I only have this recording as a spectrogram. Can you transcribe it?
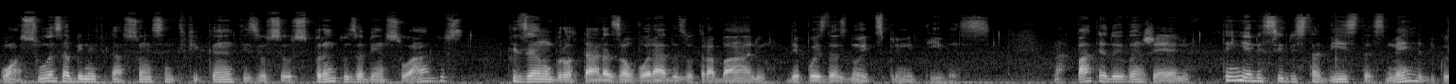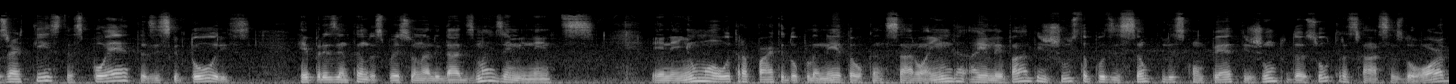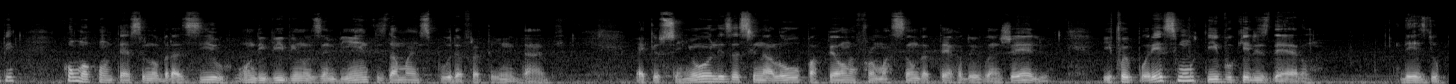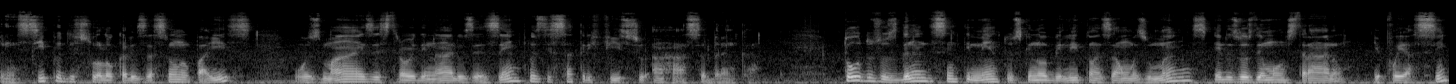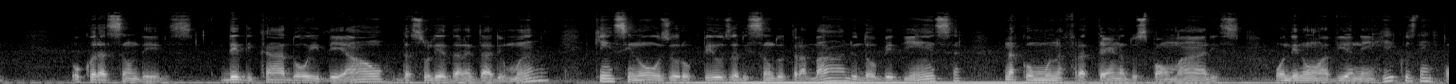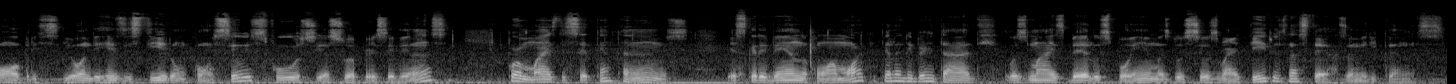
Com as suas abneficações santificantes e os seus prantos abençoados, fizeram brotar as alvoradas do trabalho depois das noites primitivas. Na pátria do Evangelho, Têm eles sido estadistas, médicos, artistas, poetas, escritores, representando as personalidades mais eminentes. Em nenhuma outra parte do planeta alcançaram ainda a elevada e justa posição que lhes compete junto das outras raças do orbe, como acontece no Brasil, onde vivem nos ambientes da mais pura fraternidade. É que o Senhor lhes assinalou o papel na formação da terra do Evangelho e foi por esse motivo que eles deram, desde o princípio de sua localização no país, os mais extraordinários exemplos de sacrifício à raça branca. Todos os grandes sentimentos que nobilitam as almas humanas, eles os demonstraram, e foi assim o coração deles, dedicado ao ideal da solidariedade humana, que ensinou aos europeus a lição do trabalho, da obediência, na comuna fraterna dos Palmares, onde não havia nem ricos nem pobres e onde resistiram com o seu esforço e a sua perseverança por mais de 70 anos, escrevendo com a morte pela liberdade os mais belos poemas dos seus martírios nas terras americanas.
